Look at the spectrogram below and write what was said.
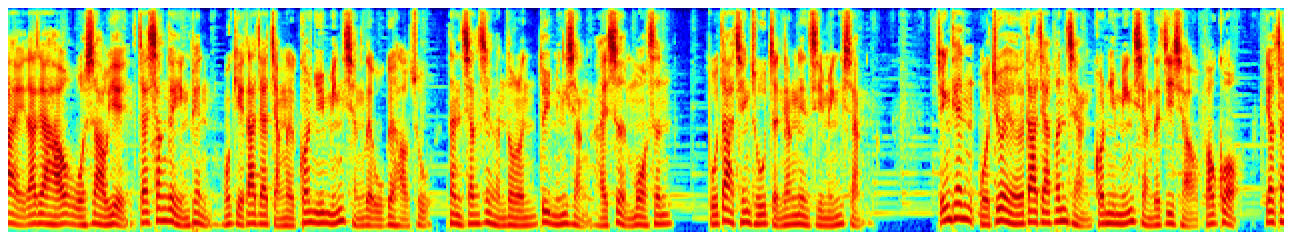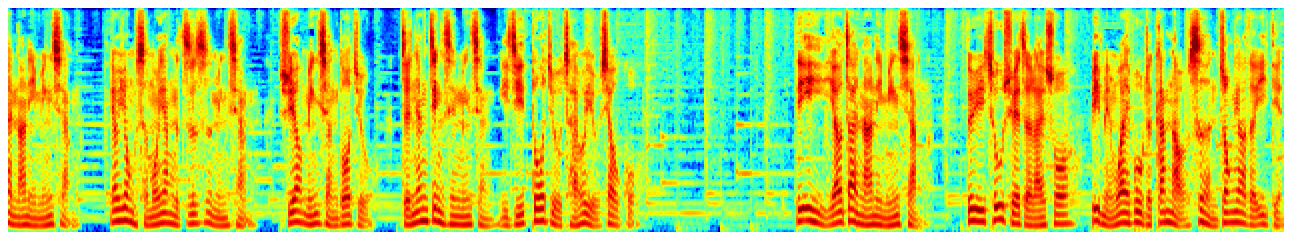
嗨，大家好，我是熬夜。在上个影片，我给大家讲了关于冥想的五个好处，但相信很多人对冥想还是很陌生，不大清楚怎样练习冥想。今天我就会和大家分享关于冥想的技巧，包括要在哪里冥想，要用什么样的姿势冥想，需要冥想多久，怎样进行冥想，以及多久才会有效果。第一，要在哪里冥想？对于初学者来说，避免外部的干扰是很重要的一点。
